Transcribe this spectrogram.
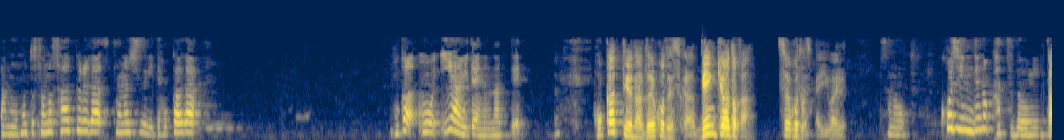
あ、もう本当そのサークルが楽しすぎて、他が、他、もういいや、みたいなのになって、他っていうのはどういうことですか？勉強とか？そういうことですか？いわゆる。その、個人での活動みたいな。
